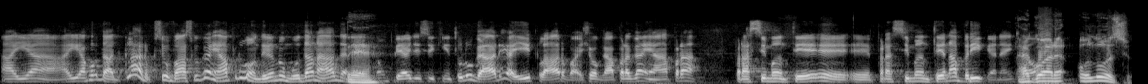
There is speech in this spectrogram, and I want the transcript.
aí a, aí a rodada. Claro que se o Vasco ganhar para o Londrina não muda nada, né? É. Não perde esse quinto lugar e aí, claro, vai jogar para ganhar para para se manter é, para se manter na briga, né? Então... Agora, ô Lúcio,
